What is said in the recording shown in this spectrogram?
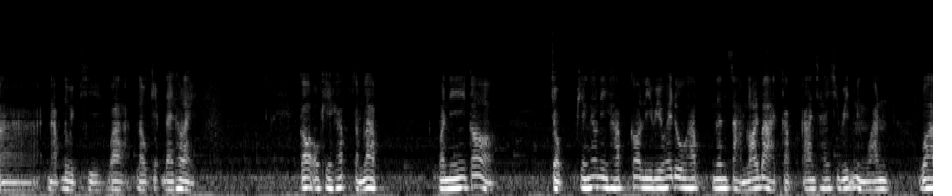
มานับดูอีกทีว่าเราเก็บได้เท่าไหร่ ก็โอเคครับสำหรับวันนี้ก็จบเพียงเท่านี้ครับ ก็รีวิวให้ดูครับเงิน 300 บาทกับการใช้ชีวิต 1 วันว่า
